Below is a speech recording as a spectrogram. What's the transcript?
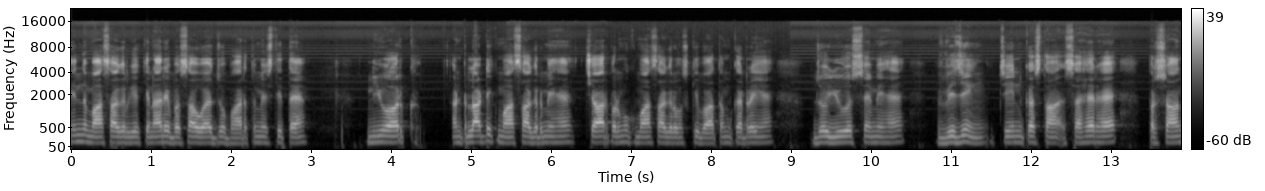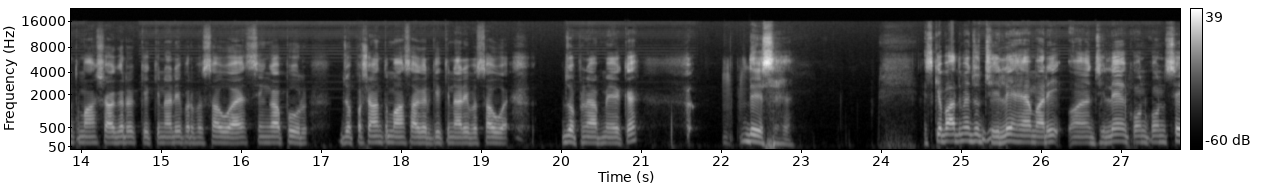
हिंद महासागर के किनारे बसा हुआ है, जो भारत में स्थित है। न्यूयॉर्क अंटलाटिक महासागर में है। चार प्रमुख महासागर उसकी बात हम कर रहे हैं, जो यूएसए में है। बीजिंग, चीन का शहर है। प्रशांत महासागर के किनारे पर बसा हुआ है। सिंगापुर, जो प्रशांत महासागर के किनारे बसा हुआ है, जो अपने आप में एक देश है। इसके बाद में जो झीलें हैं हमारी झीलें कौन कौन से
